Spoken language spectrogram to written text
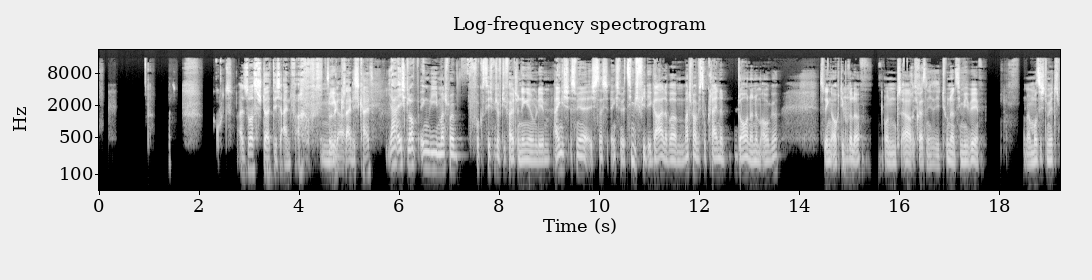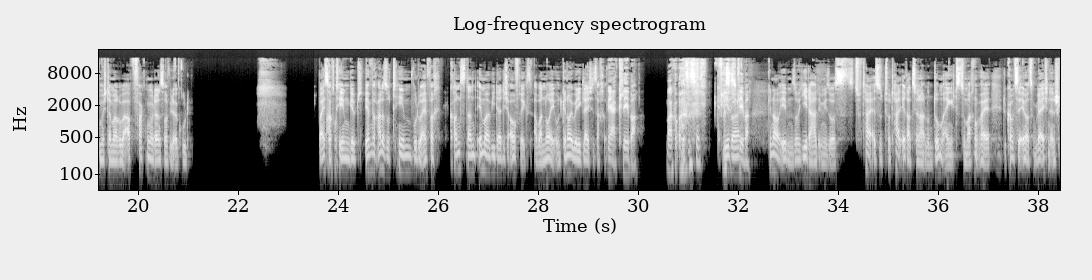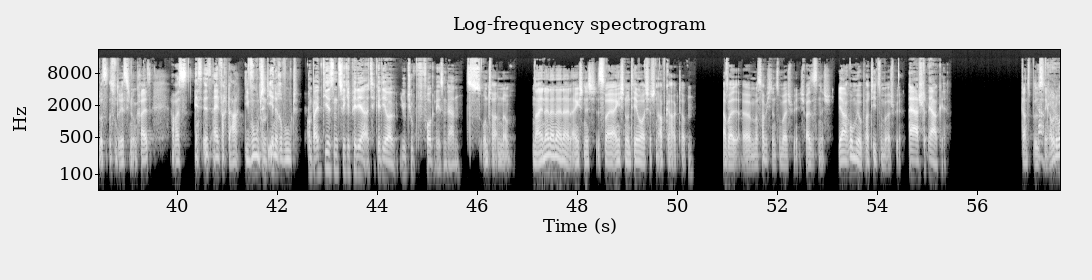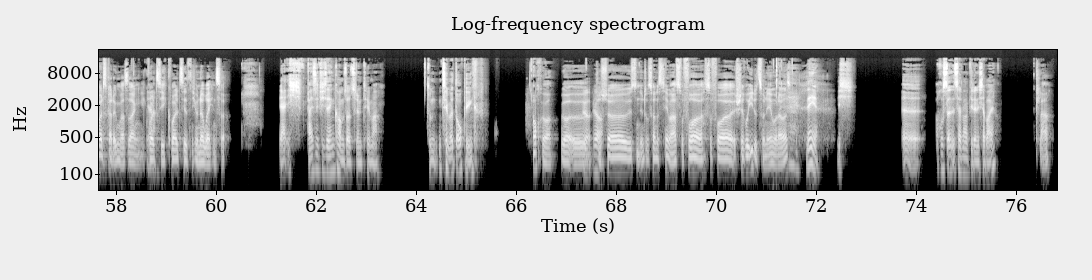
Gut, also sowas stört dich einfach. Mega. So eine Kleinigkeit. Ja, ich glaube irgendwie, manchmal fokussiere ich mich auf die falschen Dinge im Leben. Eigentlich ist mir, ich sag, eigentlich ist mir ziemlich viel egal, aber manchmal habe ich so kleine Dornen im Auge. Deswegen auch die mhm. Brille. Und ja, ich weiß nicht, die tun dann ziemlich weh. Und dann muss ich damit, muss ich da mal rüber abfacken und dann ist auch wieder gut. Weil es auch. Themen gibt. Wir haben doch alle so Themen, wo du einfach konstant immer wieder dich aufregst, aber neu und genau über die gleiche Sache. Ja, Kleber. Marco, Das ist Was ist Kleber. Genau, eben. So jeder hat irgendwie so. Es ist total, also total irrational und dumm eigentlich das zu machen, weil du kommst ja immer zum gleichen Entschluss und drehst dich nur im Kreis. Aber es, es ist einfach da. Die Wut, Und- die innere Wut. Und bei dir sind Wikipedia-Artikel, die auf YouTube vorgelesen werden. Das unter anderem. Nein, nein, nein, nein, nein, eigentlich nicht. Es war ja eigentlich nur ein Thema, was ich ja schon abgehakt habe. Hm. Aber ähm, was habe ich denn zum Beispiel? Ich weiß es nicht. Ja, Homöopathie zum Beispiel. Ja, ja, okay. Ganz böses Ja, Ding. okay. Aber du wolltest gerade irgendwas sagen. Ich Ja. wollte Sie jetzt nicht unterbrechen, Sir. Ja, ich weiß nicht, wie ich da hinkommen soll zu dem Thema. Zum Thema Doping. Ach ja, ja, äh, Ja, ja. das äh, ist ein interessantes Thema. Hast du vor, hast du vor, Steroide zu nehmen oder was? Nee, ich, äh, Russland ist ja mal wieder nicht dabei. Klar.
